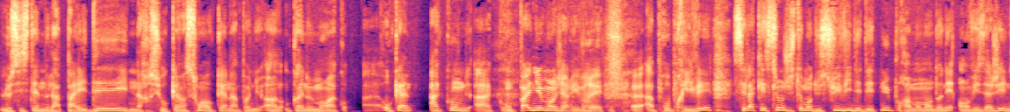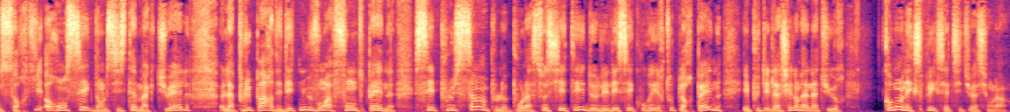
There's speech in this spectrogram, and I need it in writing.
Le système ne l'a pas aidé, il n'a reçu aucun soin, aucun, aucun, aucun accompagnement, j'y arriverai, euh, à pro privé. C'est la question justement du suivi des détenus pour à un moment donné envisager une sortie. Or, on sait que dans le système actuel, la plupart des détenus vont à fond de peine. C'est plus simple pour la société de les laisser courir toute leur peine et puis de les lâcher dans la nature. Comment on explique cette situation-là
